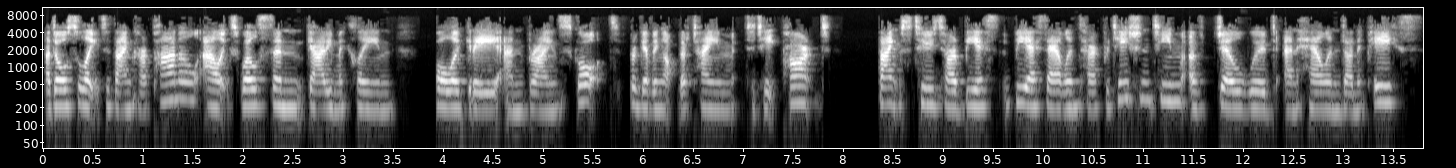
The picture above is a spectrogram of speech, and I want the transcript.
I'd also like to thank our panel, Alex Wilson, Gary McLean, Paula Gray and Brian Scott for giving up their time to take part. Thanks too to our BS, BSL interpretation team of Jill Wood and Helen Dunne-Pace.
